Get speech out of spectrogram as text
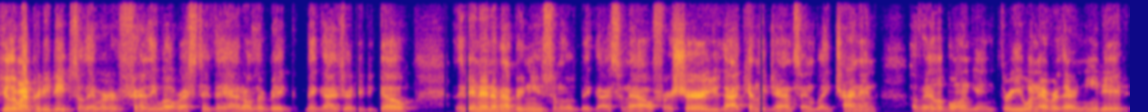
Buehler went pretty deep, so they were fairly well rested. They had all their big big guys ready to go. They didn't end up having to use some of those big guys. So now for sure you got Kenley Jansen, Blake Treinen available in game three whenever they're needed.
